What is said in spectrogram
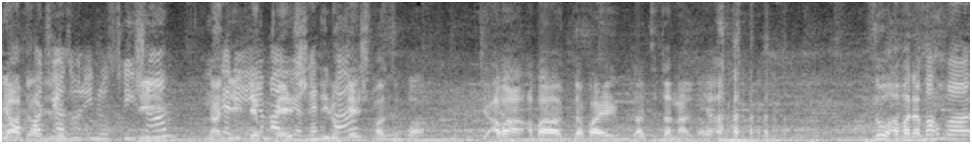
ja, doch, ja, hat die- ja so einen Industriescharme. Nein, ja die, die, Location, die. Location war super. Die, aber, aber dabei bleibt es dann halt auch. So, aber dann machen wir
